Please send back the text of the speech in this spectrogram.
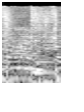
one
